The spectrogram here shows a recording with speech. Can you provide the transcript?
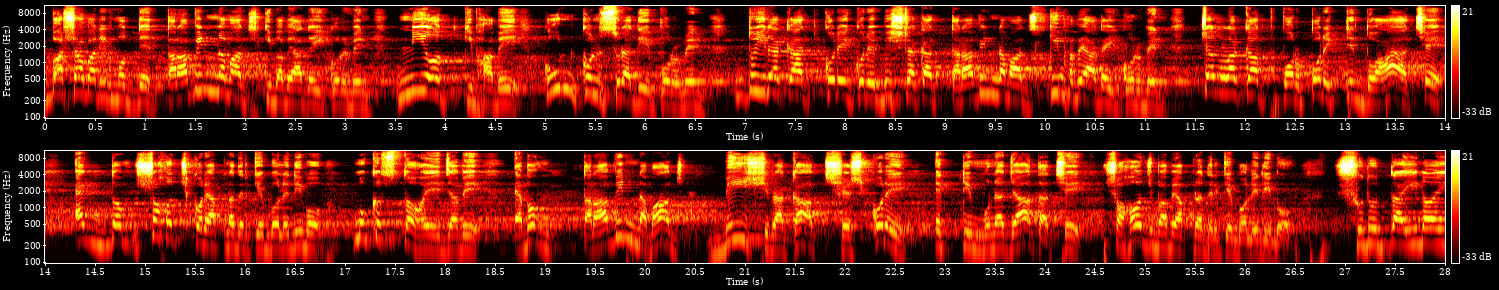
বাসা বাড়ির মধ্যে তারাবির নামাজ কীভাবে আদায় করবেন? নিয়ত কীভাবে? কোন কোন সুরা দিয়ে পড়বেন? দুই রাকাত করে করে বিশ রাকাত তারাবির নামাজ কীভাবে আদায় করবেন? চার রাকাত পরপর একটি দোয়া আছে। একদম সহজ করে আপনাদেরকে বলে দিব, মুখস্থ হয়ে যাবে এবং তারাবিন নামাজ বিশ রাকাত শেষ করে একটি মুনাজাত আছে, সহজভাবে আপনাদেরকে বলে দিব। শুধু তাই নয়,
